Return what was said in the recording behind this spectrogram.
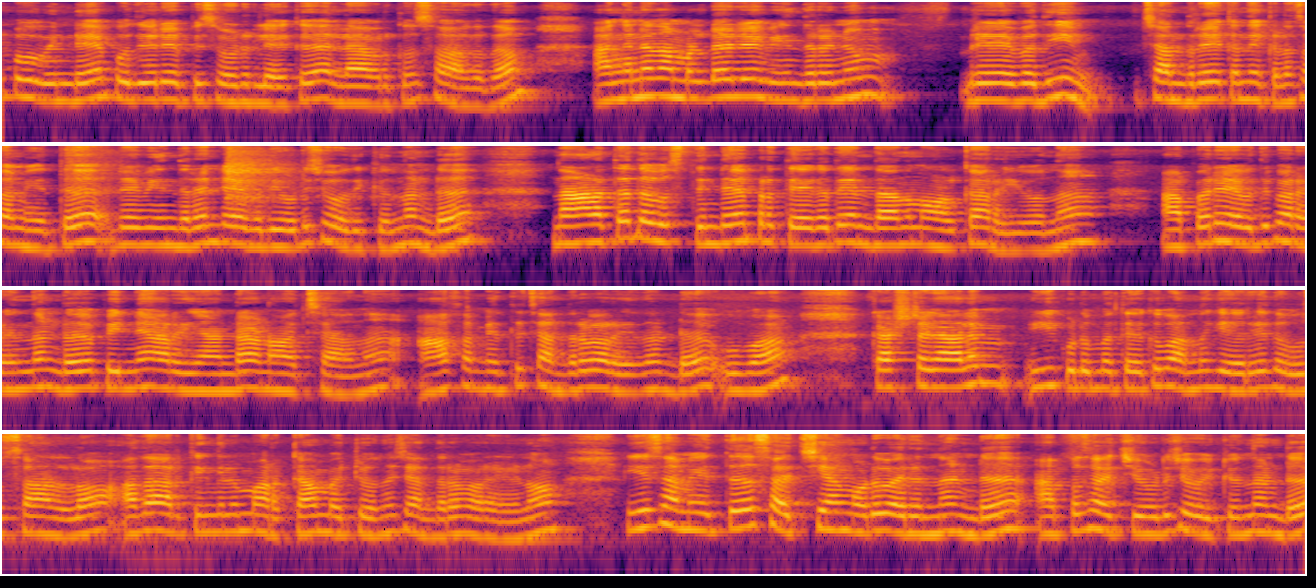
പൂവിന്റെ പുതിയൊരു എപ്പിസോഡിലേക്ക് എല്ലാവർക്കും സ്വാഗതം. അങ്ങനെ നമ്മളുടെ രവീന്ദ്രനും രേവതിയും ചന്ദ്രയൊക്കെ നിൽക്കുന്ന സമയത്ത് രവീന്ദ്രൻ രേവതിയോട് ചോദിക്കുന്നുണ്ട് നാളത്തെ ദിവസത്തിന്റെ പ്രത്യേകത എന്താണെന്ന് മോൾക്ക് അറിയുമെന്ന് അപ്പോൾ രേവതി പറയുന്നുണ്ട് പിന്നെ അറിയാണ്ടാണോ അച്ഛാന്ന്? ആ സമയത്ത് ചന്ദ്ര പറയുന്നുണ്ട് ഉവ കഷ്ടകാലം ഈ കുടുംബത്തേക്ക് വന്നു കയറിയ ദിവസമാണല്ലോ അത് ആർക്കെങ്കിലും മറക്കാൻ പറ്റുമെന്ന് ചന്ദ്ര പറയണു. ഈ സമയത്ത് സച്ചി അങ്ങോട്ട് വരുന്നുണ്ട് അപ്പോൾ സച്ചിയോട് ചോദിക്കുന്നുണ്ട്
